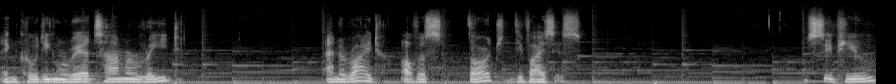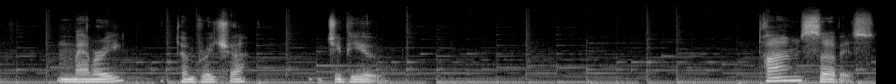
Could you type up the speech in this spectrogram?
including real-time read and write of storage devices, CPU, memory, temperature, GPU. Time service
